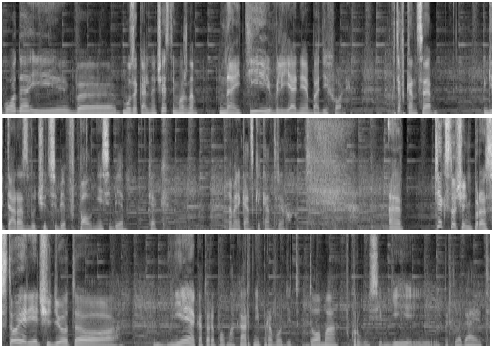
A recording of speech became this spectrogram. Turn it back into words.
года, и в музыкальной части можно найти влияние Бадди Холли. Хотя в конце гитара звучит себе вполне себе как американский кантри-рок. А текст очень простой, речь идет о дне, который Пол Маккартни проводит дома в кругу семьи и предлагает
